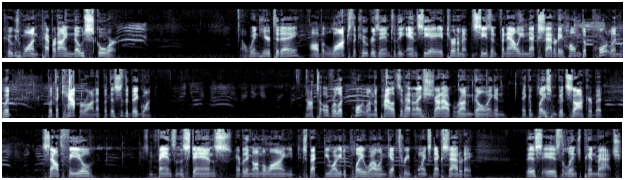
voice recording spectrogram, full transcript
Cougs won. Pepperdine no score. A win here today all but locks the Cougars into the NCAA tournament. Season finale next Saturday home to Portland would put the capper on it, but this is the big one. Not to overlook Portland. The Pilots have had a nice shutout run going, and they can play some good soccer, but Southfield, some fans in the stands, everything on the line. You'd expect BYU to play well and get three points next Saturday. This is the linchpin match.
